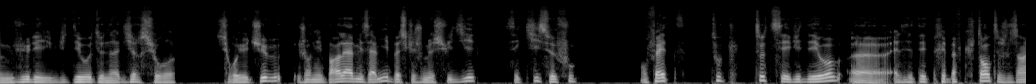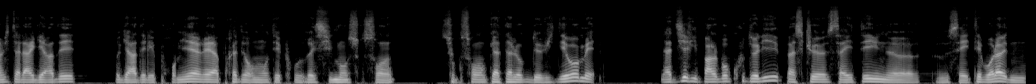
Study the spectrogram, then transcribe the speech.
vu les vidéos de Nadir sur, sur YouTube, j'en ai parlé à mes amis parce que je me suis dit, c'est qui se fout En fait, toutes, ces vidéos, elles étaient très percutantes et je vous invite à les regarder, regarder les premières et après de remonter progressivement sur son, sur son catalogue de vidéos. Mais Nadir, il parle beaucoup de livres parce que ça a été une, ça a été voilà une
